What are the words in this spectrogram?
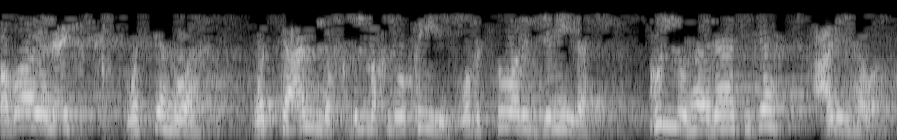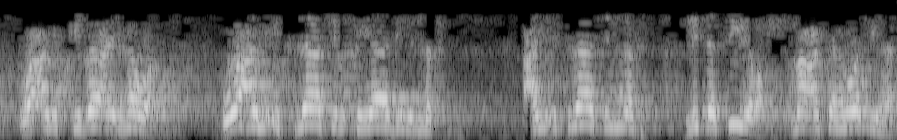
قضايا العشق والشهوة والتعلق بالمخلوقين وبالصور الجميلة كلها ناتجة عن الهوى وعن اتباع الهوى وعن إسلاك القياد للنفس عن إسلاك النفس لتسير مع شهوتها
